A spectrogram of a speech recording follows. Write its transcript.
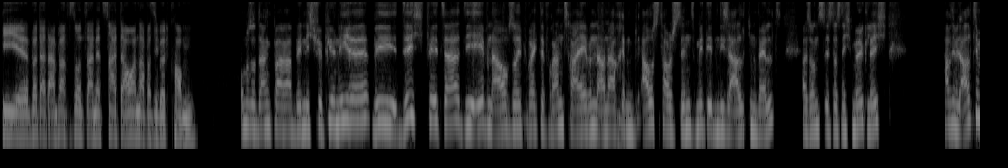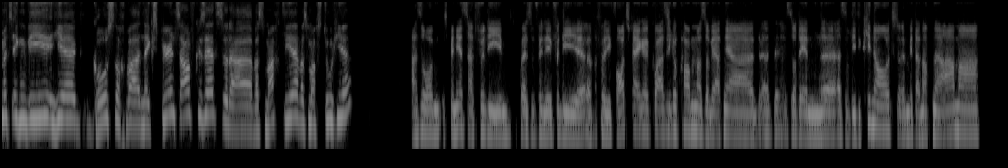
die wird halt einfach so seine Zeit dauern, aber sie wird kommen. Umso dankbarer bin ich für Pioniere wie dich, Peter, die eben auch solche Projekte vorantreiben und auch im Austausch sind mit eben dieser alten Welt, weil sonst ist das nicht möglich. Habt ihr mit Ultimate irgendwie hier groß noch mal eine Experience aufgesetzt oder was macht ihr? Was machst du hier? Also ich bin jetzt halt für die, also für die, für die, für die Vorträge quasi gekommen. Also wir hatten ja äh, so den, äh, also die, Keynote mit dann noch eine AMA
